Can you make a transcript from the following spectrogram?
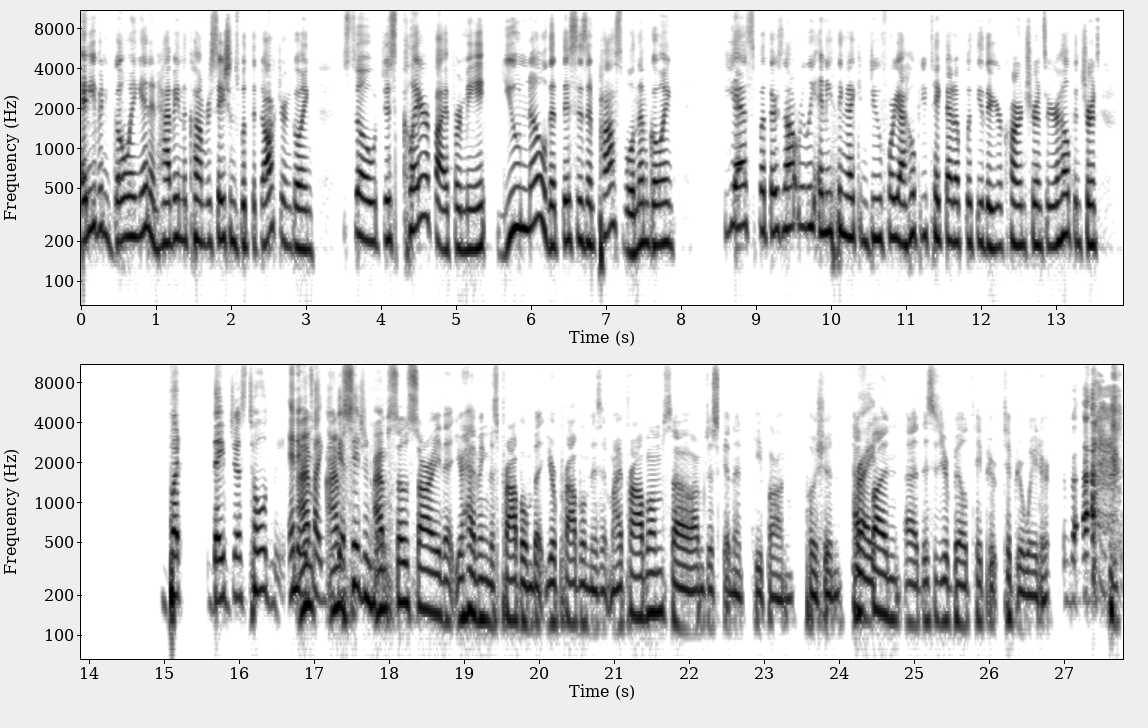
And even going in and having the conversations with the doctor and going, so just clarify for me, you know that this isn't possible. And them going, yes, but there's not really anything I can do for you. I hope you take that up with either your car insurance or your health insurance. But they've just told me. And it's I'm- like you I'm get pigeonholed. I'm so sorry that you're having this problem, but your problem isn't my problem. So I'm just gonna keep on pushing. Have Right. fun. Uh, this is your bill. Tip your tip your waiter.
